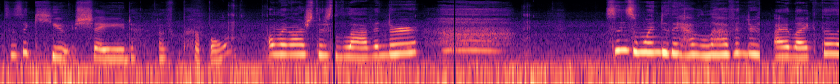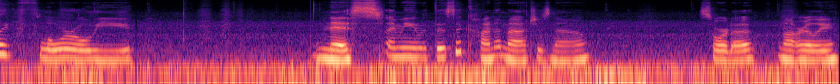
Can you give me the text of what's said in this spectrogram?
This is a cute shade of purple. Oh my gosh, there's lavender. Since when do they have lavender? I like the like florally ness. I mean, with this it kind of matches now. Sorta. Not really.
